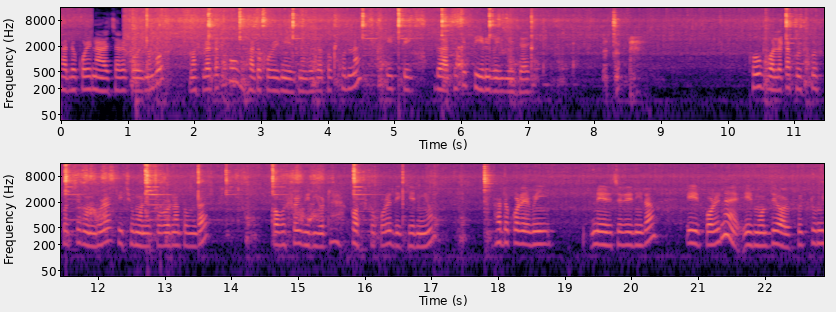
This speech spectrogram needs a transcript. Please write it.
ভালো করে নাড়াচাড়া করে নেব। মশলাটা খুব ভালো করে নিয়ে নেব যতক্ষণ না এর গা থেকে তেল বেরিয়ে যায়। খুব গলাটা খুসখুস করছে বন্ধুরা, কিছু মনে করো না তোমরা। অবশ্যই ভিডিওটা কষ্ট করে দেখে নিও। ভালো করে আমি নেড়ে চেড়ে নিলাম। এরপরে না, এর মধ্যে অল্প একটু আমি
